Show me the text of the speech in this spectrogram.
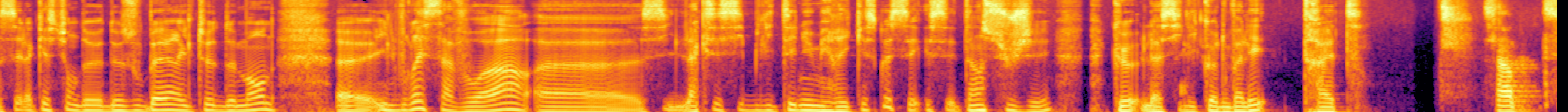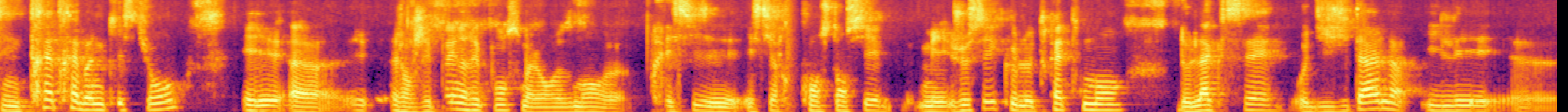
c'est la question de, de, Zuber. Il te demande, il voudrait savoir si l'accessibilité numérique, est-ce que c'est un sujet que la Silicon Valley traite? C'est une très très bonne question et euh, alors j'ai pas une réponse malheureusement euh, précise et, circonstanciée, mais je sais que le traitement de l'accès au digital, il est euh,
